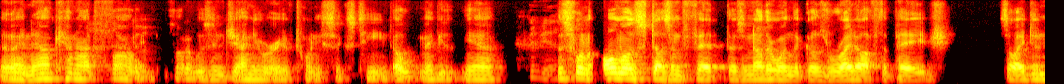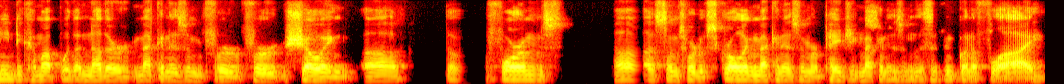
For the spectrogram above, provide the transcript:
that I now cannot find. I thought it was in January of 2016. Oh, maybe, yeah. This one almost doesn't fit. There's another one that goes right off the page. So I do need to come up with another mechanism for for showing uh, the forums, uh, some sort of scrolling mechanism or paging mechanism. This isn't going to fly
